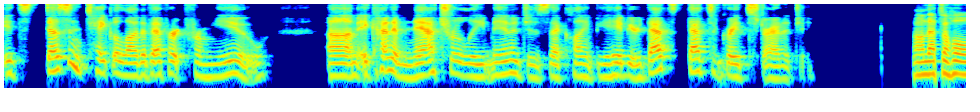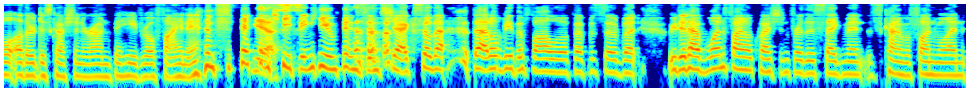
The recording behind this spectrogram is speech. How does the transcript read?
it doesn't take a lot of effort from you um, it kind of naturally manages that client behavior that's that's a great strategy well, that's a whole other discussion around behavioral finance and yes. keeping humans in check. So that that'll be the follow-up episode. But we did have one final question for this segment. It's kind of a fun one.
